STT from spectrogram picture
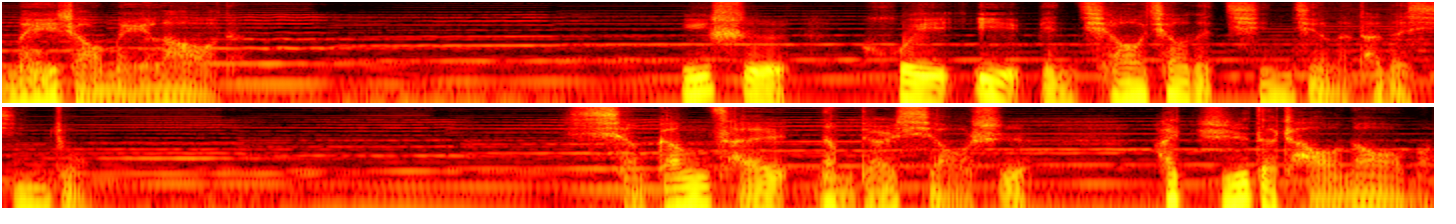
没着没落的。于是。悔意便悄悄地侵进了他的心中，像刚才那么点小事，还值得吵闹吗？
